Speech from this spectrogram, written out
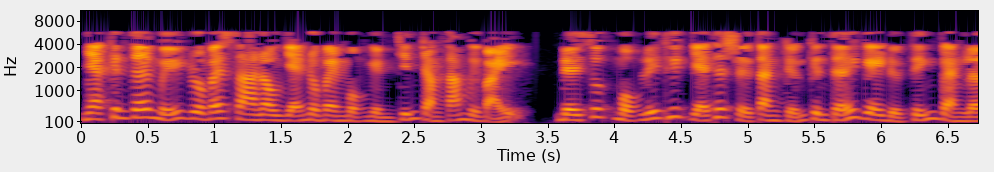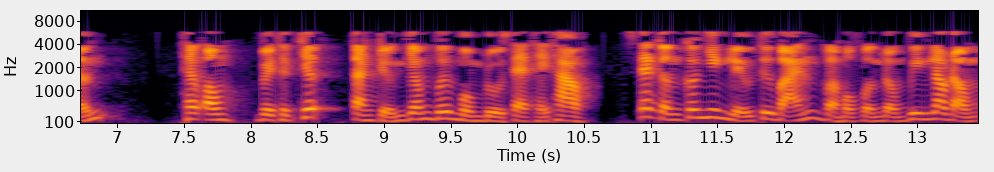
nhà kinh tế Mỹ Robert Salo giải Nobel 1987, đề xuất một lý thuyết giải thích sự tăng trưởng kinh tế gây được tiếng vang lớn. Theo ông, về thực chất, tăng trưởng giống với môn đua xe thể thao, sẽ cần có nhiên liệu tư bản và một vận động viên lao động,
